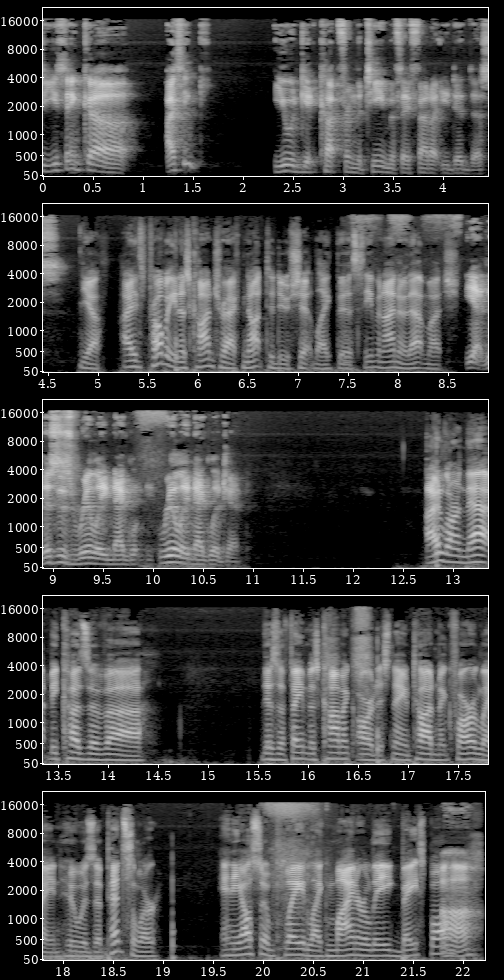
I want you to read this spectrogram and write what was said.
Do you think uh I think you would get cut from the team if they found out you did this. yeah, I, it's probably in his contract not to do shit like this. Even I know that much. Yeah, this is really negli- really negligent. I learned that because of uh, there's a famous comic artist named Todd McFarlane who was a penciler, and he also played like minor league baseball. Uh huh.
